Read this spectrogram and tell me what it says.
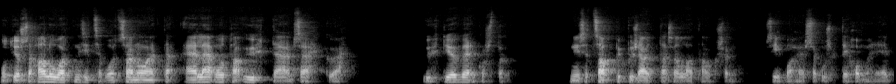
Mutta jos sä haluat, niin sitten sä voit sanoa, että älä ota yhtään sähköä yhtiön verkosta, niin se zappi pysäyttää sen latauksen siinä vaiheessa, kun se teho menee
